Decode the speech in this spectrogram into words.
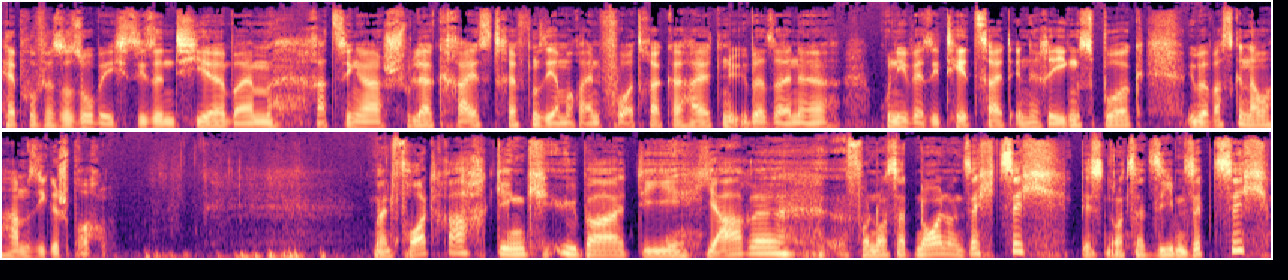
Herr Professor Sobich, Sie sind hier beim Ratzinger Schülerkreistreffen. Sie haben auch einen Vortrag gehalten über seine Universitätszeit in Regensburg. Über was genau haben Sie gesprochen? Mein Vortrag ging über die Jahre von 1969 bis 1977,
